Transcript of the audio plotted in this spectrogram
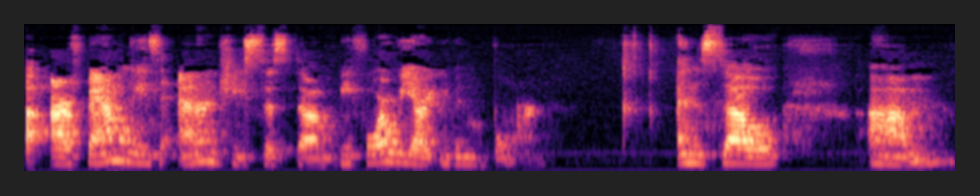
uh, our family's energy system before we are even born. And so um,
